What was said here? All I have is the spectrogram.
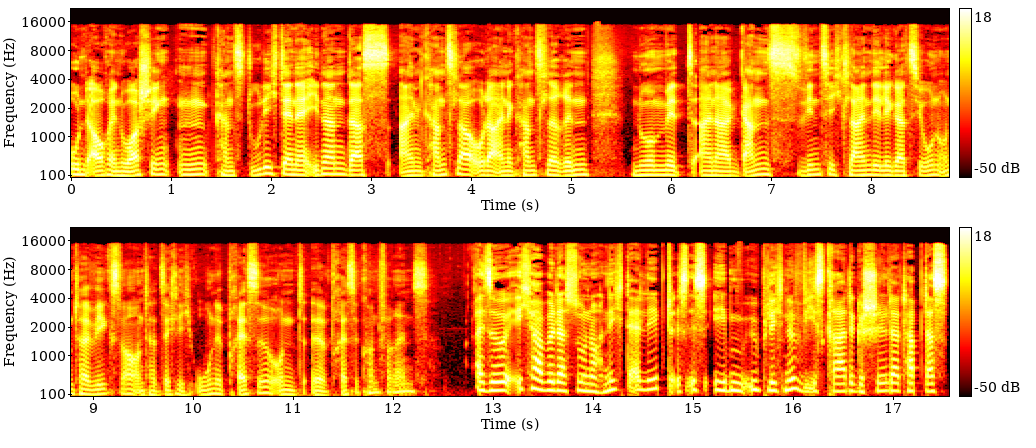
Und auch in Washington. Kannst du dich denn erinnern, dass ein Kanzler oder eine Kanzlerin nur mit einer ganz winzig kleinen Delegation unterwegs war und tatsächlich ohne Presse und äh, Pressekonferenz? Also ich habe das so noch nicht erlebt. Es ist eben üblich, ne, wie ich es gerade geschildert habe, dass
